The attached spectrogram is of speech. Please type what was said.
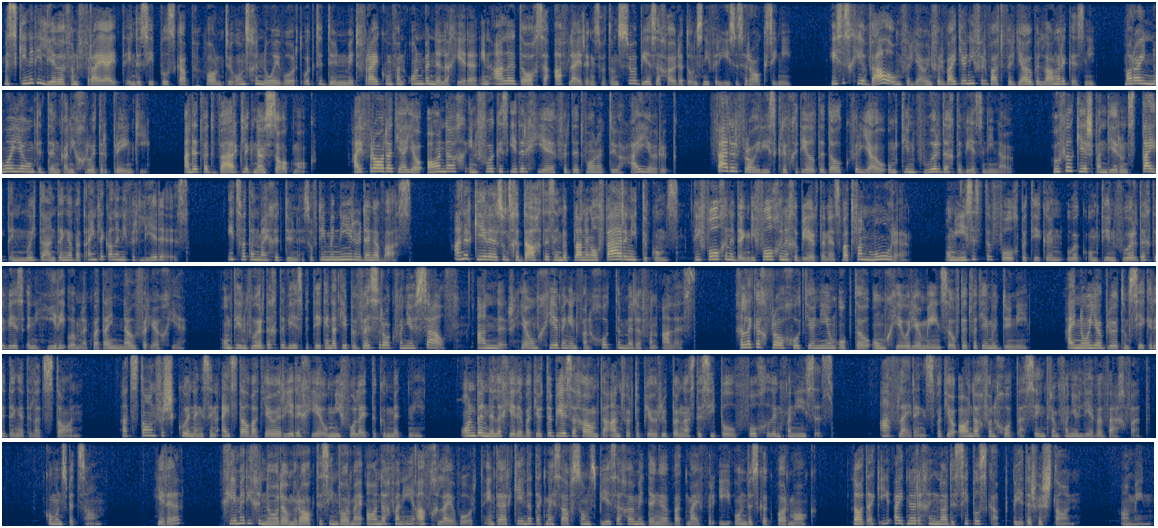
Miskien het die lewe van vryheid en disippelskap waartoe ons genooi word ook te doen met vrykom van onbenullighede en alledaagse afleidings wat ons so besig hou dat ons nie vir Jesus raak sien nie. Jesus gee wel om vir jou en verwyd jou nie vir wat vir jou belangrik is nie, maar hy nooi jou om te dink aan die groter prentjie, aan dit wat werklik nou saak maak. Hy vra dat jy jou aandag en fokus eerder gee vir dit waarna toe hy jou roep. Verder vra hierdie skrifgedeelte dalk vir jou om teenwoordig te wees in die nou. Hoeveel keer spandeer ons tyd en moeite aan dinge wat eintlik al in die verlede is? Iets wat aan my gedoen is of die manier hoe dinge was. Ander kere is ons gedagtes en beplanning al ver in die toekoms. Die volgende ding, die volgende gebeurtenis wat van môre. Om Jesus te volg beteken ook om teenwoordig te wees in hierdie oomblik wat hy nou vir jou gee. Om teenwoordig te wees beteken dat jy bewus raak van jouself, ander, jou omgewing en van God te midde van alles. Gelukkig vra God jou nie om op te hou omgee oor jou mense of dit wat jy moet doen nie. Hy nooi jou bloot om sekere dinge te laat staan. Laat staan verskonings en uitstel wat jou 'n rede gee om nie voluit te commit nie. Onbenullighede wat jou te besig hou om te antwoord op jou roeping as disipel, volgeling van Jesus. Afleidings wat jou aandag van God as sentrum van jou lewe wegvat. Kom ons bid saam. Here, Gee my die genade om raak te sien waar my aandag van U afgelei word en te erken dat ek myself soms besig hou met dinge wat my vir U onbeskikbaar maak. Laat ek U uitnodiging na disippelskap beter verstaan. Amen.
